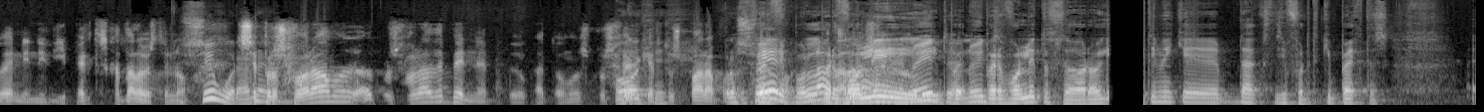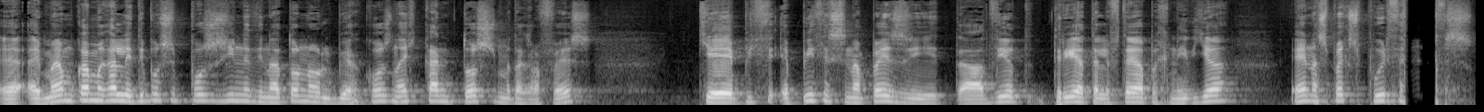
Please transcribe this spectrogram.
Δεν είναι οι ίδιοι παίκτες, κατάλαβες τι εννοώ. Σίγουρα, Σε ναι. προσφορά, όμως- προσφορά δεν μπαίνει ένα επίπεδο κάτω όμως. Προσφέρει Όχι. και αυτός πάρα πολύ. Προσφέρει πολλά. υπερβολή, καλά, εννοείται, υπε- εννοείται. υπερβολή το θεωρώ γιατί είναι και εντάξει, διαφορετικοί παίκτες. Ε, εμένα μου κάνει μεγάλη εντύπωση πώς είναι δυνατόν ο Ολυμπιακός να έχει κάνει τόσες μεταγραφές και επιθ- επίθεση να παίζει τα δύο-τρία τελευταία παιχνίδια ένας παίκτης που ήρθε. χθες.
